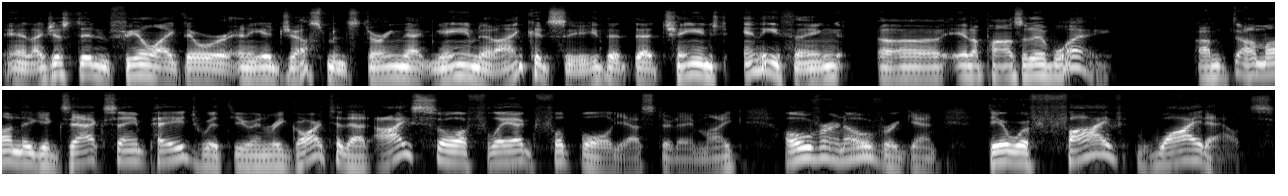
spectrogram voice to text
And I just didn't feel like there were any adjustments during that game that I could see that that changed anything uh, in a positive way. I'm I'm on the exact same page with you in regard to that. I saw flag football yesterday, Mike, over and over again. There were five wideouts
